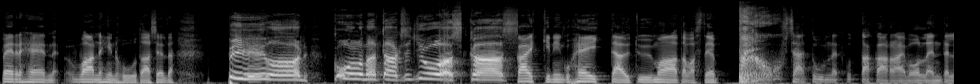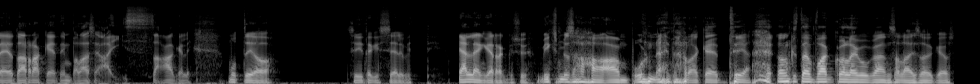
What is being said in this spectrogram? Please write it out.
perheen vanhin huutaa sieltä, piiloon, kulman taakse juoskas! Kaikki niinku heittäytyy maatavasti ja puh, sä tunnet, kun takaraivoon lentelee jotain raketin palasia, ai saakeli. Mutta joo, siitäkin selvittiin. Jälleen kerran kysy, miksi me saadaan ampua näitä raketteja? Onko tämä pakko olla joku kansalaisoikeus?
